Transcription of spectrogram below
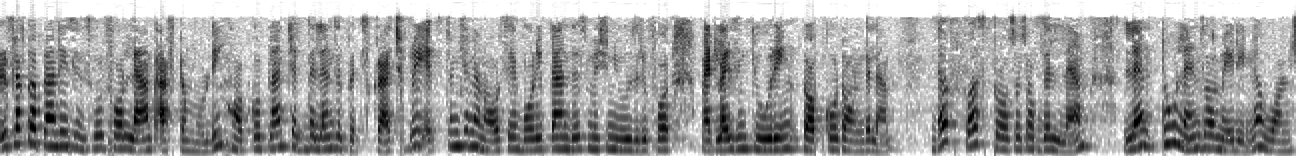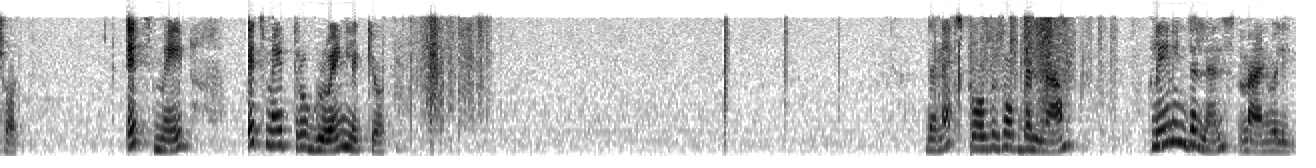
Reflector plant is useful for lamp after molding. Hot coat plant check the lens if it's scratch free. Extension and RCL body plant this machine used for metallizing, curing, top coat on the lamp. The first process of the lamp, len- two lens are made in a one shot. It's made it's made through growing liquor. The next process of the lamp, cleaning the lens manually.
